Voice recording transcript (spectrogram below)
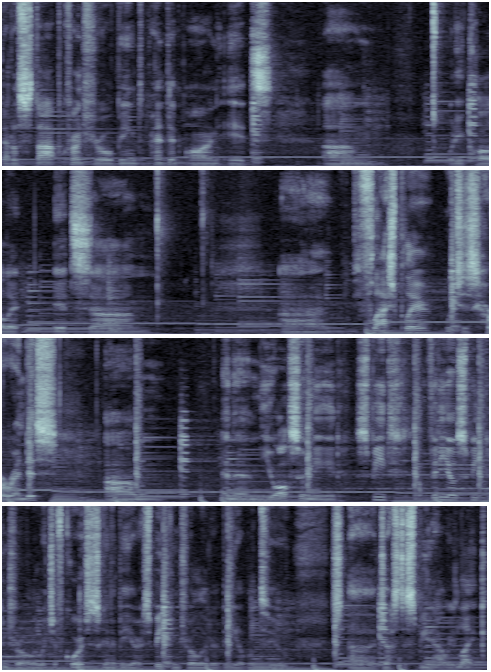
That'll stop Crunchyroll being dependent on its, um, what do you call it? Its um, uh, Flash player, which is horrendous. Um, and then you also need speed video speed controller, which of course is going to be our speed controller to be able to uh, adjust the speed how we like.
